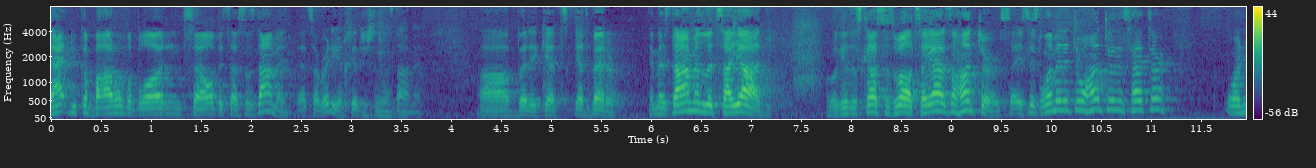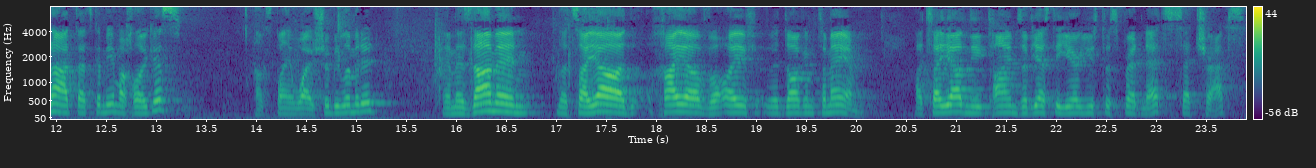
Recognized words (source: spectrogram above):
that you can bottle the blood and sell, but that's Nazdaman. That's already a Chiddush in. Uh, but it gets gets better. And Nazdaman litzayad. We're going to discuss as well. Tzayad is a hunter. So is this limited to a hunter, this heter? Or not? That's going to be a machlokes. I'll explain why it should be limited. And Mezamen l'tzayad chayav v'oif v'dogim tameim. A tzayad in the times of yesteryear used to spread nets, set traps,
